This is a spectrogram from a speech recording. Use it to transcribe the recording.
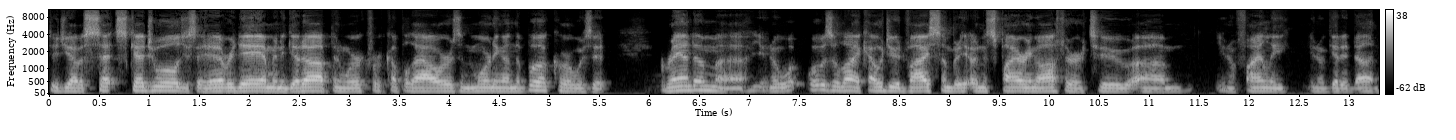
did you have a set schedule? Did you say every day I'm going to get up and work for a couple hours in the morning on the book, or was it random? Uh, you know, what, what was it like? How would you advise somebody, an aspiring author, to, um, you know, finally, you know, get it done?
